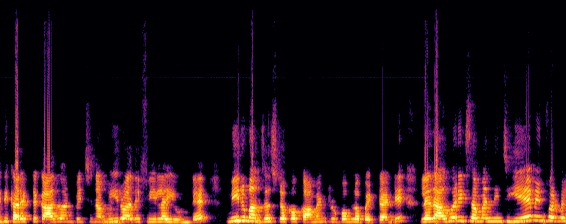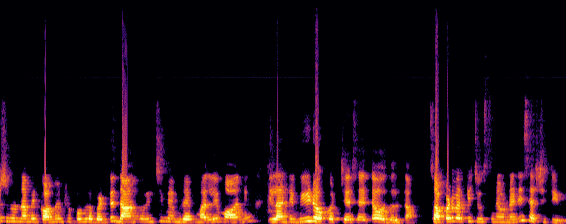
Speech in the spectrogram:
ఇది కరెక్ట్ కాదు అనిపించినా మీరు అది ఫీల్ అయ్యి ఉంటే మీరు మాకు జస్ట్ ఒక కామెంట్ రూపంలో పెట్టండి. లేదా అఘోరికి సంబంధించి ఏం ఇన్ఫర్మేషన్ ఉన్నా మీరు కామెంట్ రూపంలో పెడితే దాని గురించి మేము రేపు మళ్ళీ మార్నింగ్ ఇలాంటి వీడియో ఒకటి చేసి అయితే వదులుతాం. సో అప్పటి వరకు చూస్తూనే ఉండండి శశి టీవీ.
